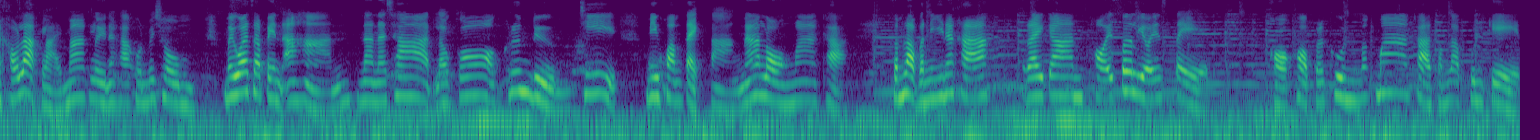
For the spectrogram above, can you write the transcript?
เนี่ยเขาหลากหลายมากเลยนะคะคุณผู้ชม ไม่ว่าจะเป็นอาหารนานาชาติ แล้วก็เครื่องดื่มที่มีความแตกต่างน่าลองมากค่ะสำหรับวันนี้นะคะ รายการ p o i s t e r Real Estate ขอขอบพระคุณมาก ๆ ค่ะสำหรับคุณเกต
